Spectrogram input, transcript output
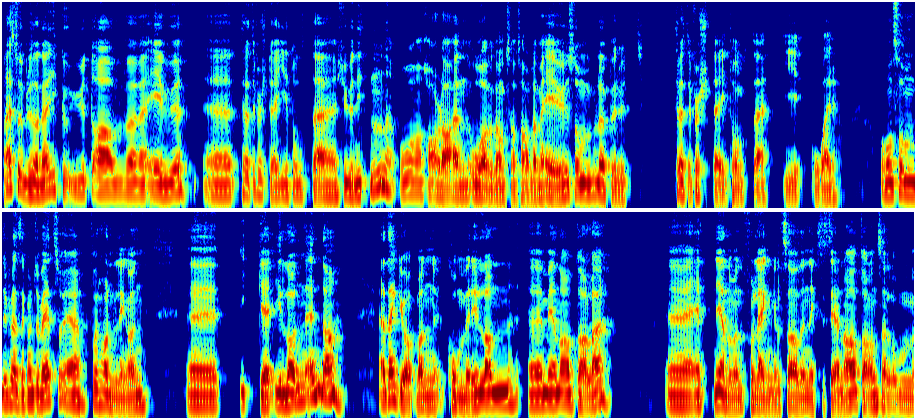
Nei, Storbritannia gikk jo ut av EU eh, 31.12.2019 e og har da en overgangsavtale med EU som løper ut 31.12. i år. Og som de fleste kanskje vet, så er forhandlingene eh, ikke i land enda. Jeg tenker jo at man kommer i land eh, med en avtale, eh, enten gjennom en forlengelse av den eksisterende avtalen, selv om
